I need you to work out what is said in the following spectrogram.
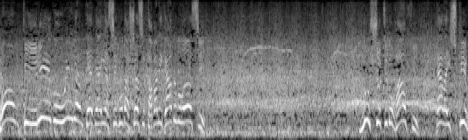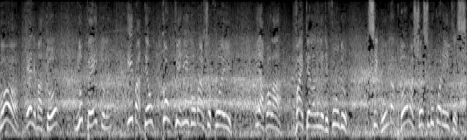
Com perigo, o William teve aí a segunda chance, estava ligado no lance no chute do Ralph. Ela espirrou, ele matou no peito, né? E bateu com perigo. O Márcio foi. E a bola vai pela linha de fundo. Segunda boa chance do Corinthians.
